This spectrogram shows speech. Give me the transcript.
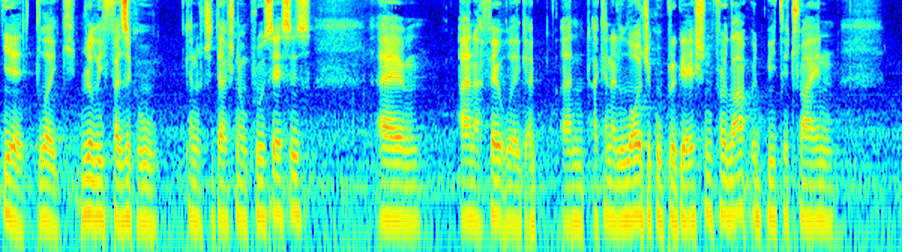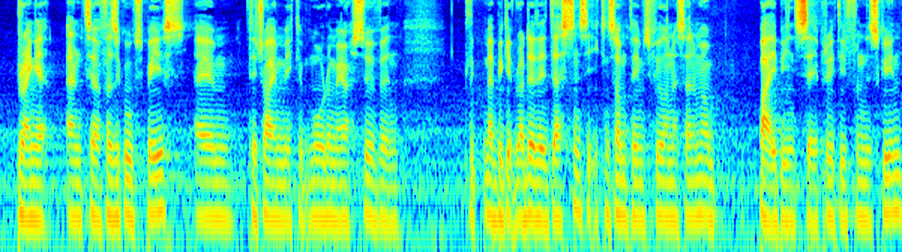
yeah like really physical kind of traditional processes. Um, and I felt like a, a, a kind of logical progression for that would be to try and bring it into a physical space um, to try and make it more immersive and maybe get rid of the distance that you can sometimes feel in a cinema by being separated from the screen.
